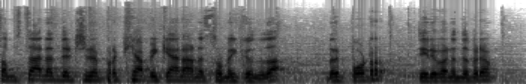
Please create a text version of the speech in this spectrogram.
സംസ്ഥാന അധ്യക്ഷനെ പ്രഖ്യാപിക്കാനാണ് ശ്രമിക്കുന്നത്. റിപ്പോർട്ടർ തിരുവനന്തപുരം.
